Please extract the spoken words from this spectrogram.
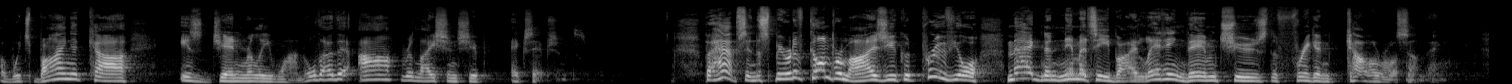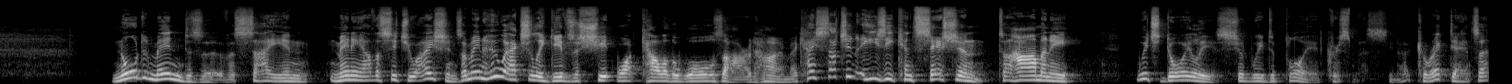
of which buying a car is generally one, although there are relationship exceptions. Perhaps in the spirit of compromise, you could prove your magnanimity by letting them choose the friggin' colour or something. Nor do men deserve a say in many other situations. I mean, who actually gives a shit what colour the walls are at home? Okay, such an easy concession to harmony. Which doilies should we deploy at Christmas? You know, correct answer,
